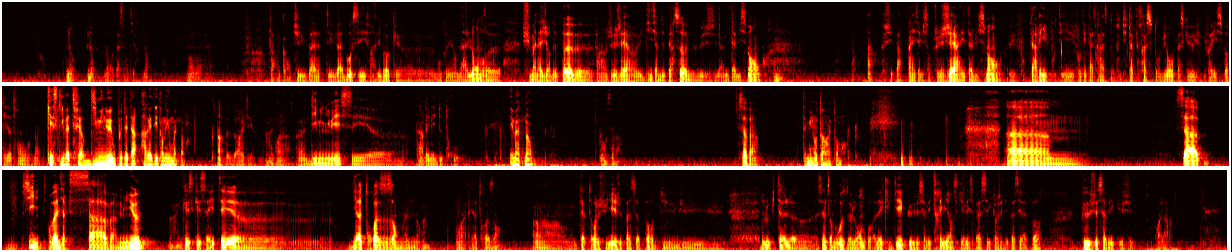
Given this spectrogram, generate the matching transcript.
Non, non, non, on va pas se mentir. Non. Non, non, Enfin, quand tu vas, tu vas bosser, enfin, à l'époque, euh, donc on est à Londres, je suis manager de pub, enfin, je gère une dizaine de personnes, j'ai un établissement. Mm je sais pas, un établissement. Je gère un établissement, il euh, faut que tu arrives, il faut que ta trace, tu tapes ta trace sur ton bureau parce qu'il faut aller supporter l'autre en haut. Non. Qu'est-ce qui va te faire diminuer ou peut-être arrêter? T'en es où maintenant? Ah, euh, arrêter. Voilà. Euh, diminuer, c'est un réveil de trop. Et maintenant? Comment ça va? Ça va. T'as mis longtemps à répondre. euh ça. Si, on va dire que ça va mieux quest que ce que ça a été euh, il y a trois ans maintenant. Ouais, il y a trois ans. Un 14 juillet, je passe la porte du, de l'hôpital euh, St Andrews de Londres avec l'idée que je savais très bien ce qui allait se passer quand j'allais passer la porte, que je savais que j'ai. Voilà.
